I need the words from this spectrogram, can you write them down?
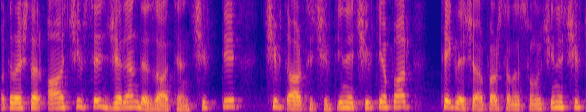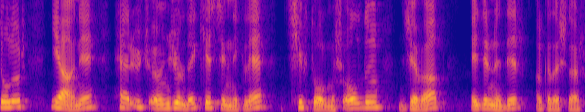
Arkadaşlar A çiftse Ceren de zaten çiftti. Çift artı çift yine çift yapar. Tekle çarparsanız sonuç yine çift olur. Yani her üç öncül de kesinlikle çift olmuş oldu. Cevap Edirne'dir arkadaşlar.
